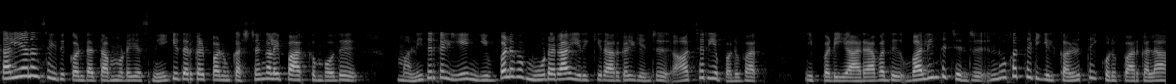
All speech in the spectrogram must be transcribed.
கல்யாணம் செய்து கொண்ட தம்முடைய சிநேகிதர்கள் படும் கஷ்டங்களை பார்க்கும்போது மனிதர்கள் ஏன் இவ்வளவு மூடராய் இருக்கிறார்கள் என்று ஆச்சரியப்படுவார். இப்படி யாராவது வலிந்து சென்று நுகத்தடியில் கழுத்தை கொடுப்பார்களா?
